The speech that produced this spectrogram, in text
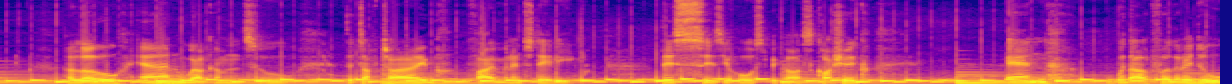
Hello and welcome to the Tough Tribe 5 Minutes Daily. This is your host Vikas Kaushik, and without further ado,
